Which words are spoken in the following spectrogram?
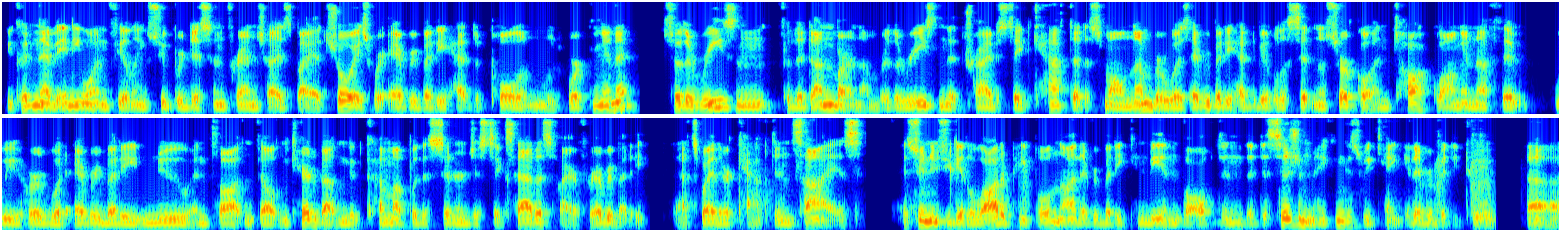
you couldn't have anyone feeling super disenfranchised by a choice where everybody had to pull and was working in it. So the reason for the Dunbar number, the reason that tribes stayed capped at a small number was everybody had to be able to sit in a circle and talk long enough that we heard what everybody knew and thought and felt and cared about and could come up with a synergistic satisfier for everybody. That's why they're capped in size as soon as you get a lot of people, not everybody can be involved in the decision making because we can't get everybody to uh,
